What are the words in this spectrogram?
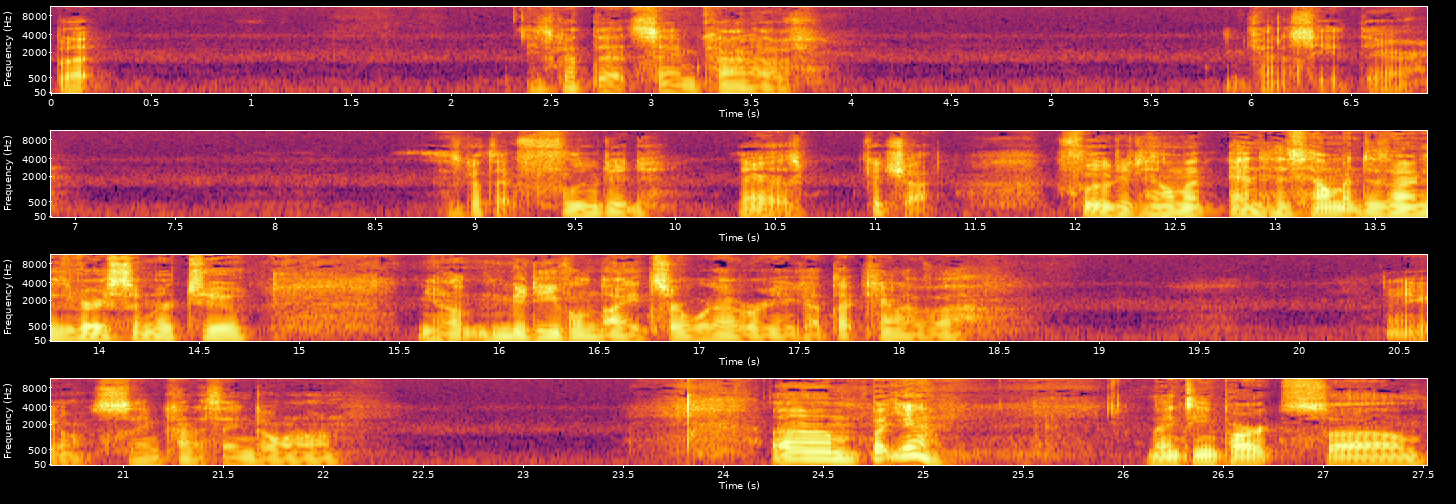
But he's got that same kind of you kind of see it there. He's got that fluted there it is. Good shot. Fluted helmet. And his helmet design is very similar to, you know, medieval knights or whatever. You got that kind of a. There you go. Same kind of thing going on. Um, but yeah. 19 parts. Um,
